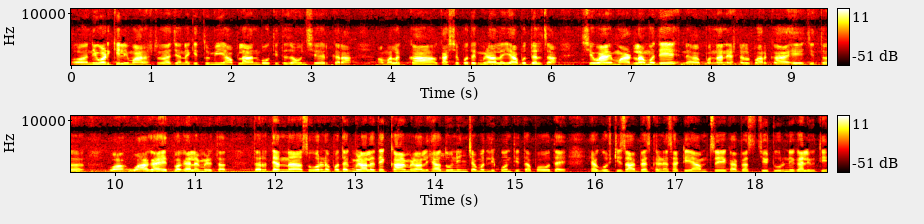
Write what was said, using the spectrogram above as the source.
निवड केली महाराष्ट्र राज्यानं की तुम्ही आपला अनुभव तिथं जाऊन शेअर करा. आम्हाला का काश्य पदक मिळालं याबद्दलचा? शिवाय माडलामध्ये पन्ना नॅशनल पार्क आहे जिथं वा वाघ आहेत बघायला मिळतात. तर त्यांना सुवर्णपदक मिळालं ते का मिळालं? ह्या दोन्हींच्या मधली कोणती तफावत आहे? ह्या गोष्टीचा अभ्यास करण्यासाठी आमचं एक अभ्यासची टूर निघाली होती.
